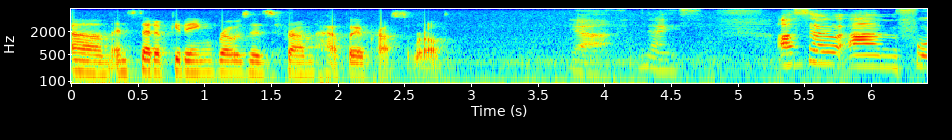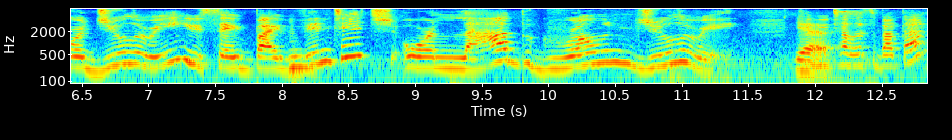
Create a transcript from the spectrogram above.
um, instead of getting roses from halfway across the world. Yeah, nice. Also, um, for jewelry, you say buy mm-hmm. vintage or lab grown jewelry. Can you tell us about that?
